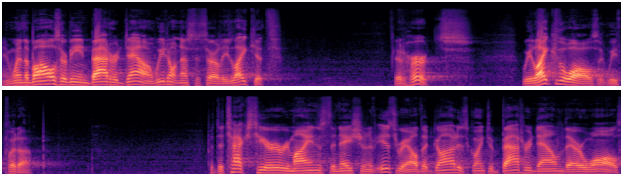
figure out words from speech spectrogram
And when the walls are being battered down, we don't necessarily like it. It hurts. We like the walls that we've put up. But the text here reminds the nation of Israel that God is going to batter down their walls.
